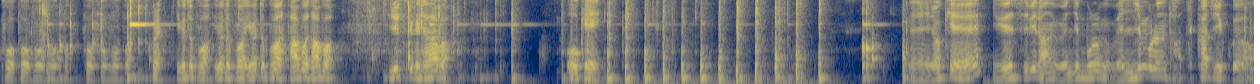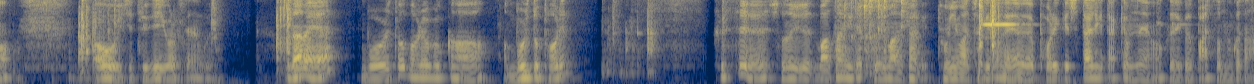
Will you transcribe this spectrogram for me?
부어 부어 부어 부어 부어 부어 부어 부어. 그래 이것도 부어 이것도 부어 이것도 부어. 다 부어 다 부어. USB까지 다 부어. 오케이. 네 이렇게 USB랑 왠지 모르는 왠지 모르는 다트까지 있고요. 어우 이제 드디어 이걸 없애는군 그 다음에 뭘 또 버려볼까? 아, 뭘또 버려? 글쎄 저는 이제 마땅히 이제 돈이 많기 돈이 많기 때문에 버릴 게 딸게 딸게 없네요. 그래 이거 빨수 없는 거잖아.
